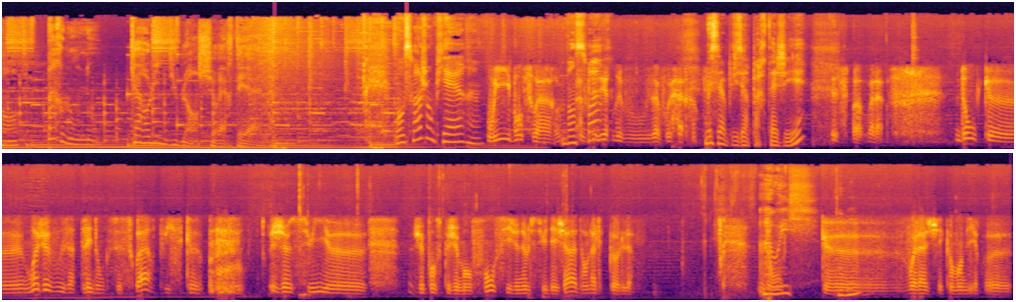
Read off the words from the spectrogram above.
13h30, Parlons-nous. Caroline Dublanche sur RTL. Bonsoir Jean-Pierre. Oui, bonsoir. Bonsoir. Un plaisir de vous avoir, Mais c'est un plaisir partagé. n'est-ce pas? Voilà. Donc, euh, moi, je vous appelais donc ce soir puisque je suis, euh, je pense que je m'enfonce si je ne le suis déjà dans l'alcool. Ah Donc, oui. euh, Mhm. Voilà, j'ai comment dire euh,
